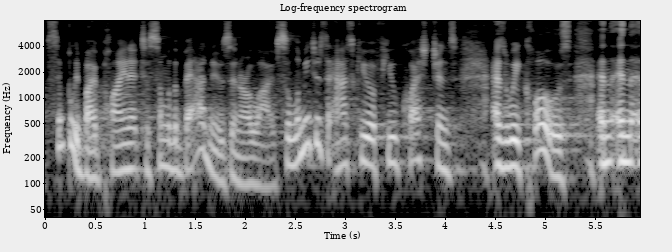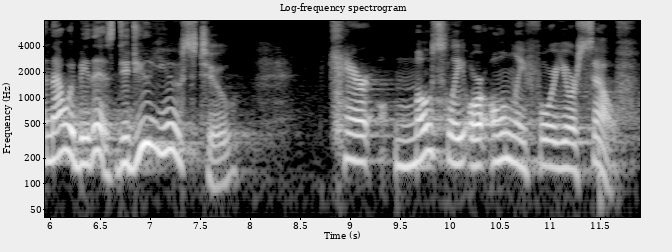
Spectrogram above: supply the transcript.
simply by applying it to some of the bad news in our lives. So let me just ask you a few questions as we close. And, and, and that would be this Did you used to care mostly or only for yourself?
